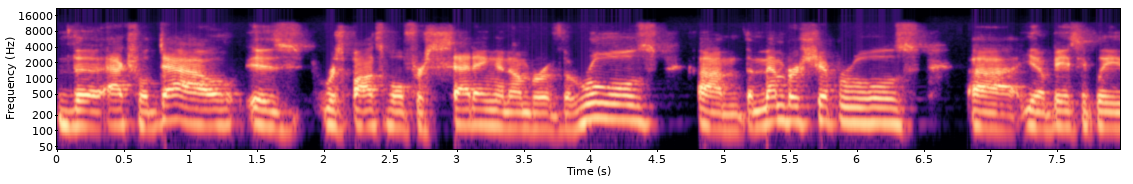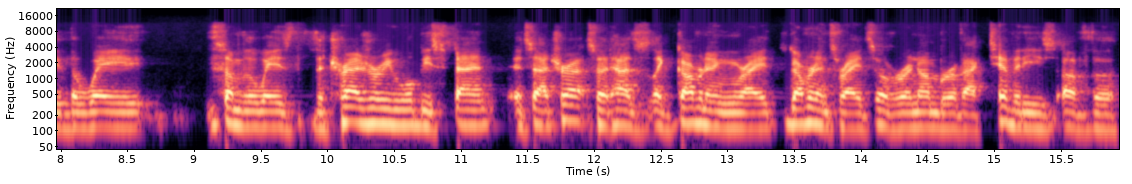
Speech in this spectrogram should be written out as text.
the actual DAO is responsible for setting a number of the rules, um, the membership rules, uh, you know, basically the way some of the ways the treasury will be spent, et cetera. So it has like governing rights, governance rights over a number of activities of the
